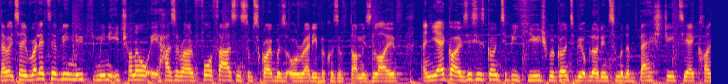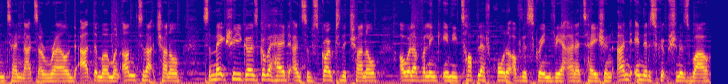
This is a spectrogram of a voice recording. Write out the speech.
Now it's a relatively new community channel, it has around 4,000 subscribers already because of DomisLive. And yeah guys, this is going to be huge, we're going to be uploading some of the best GTA content that's around at the moment onto that channel. So make sure you guys go ahead and subscribe to the channel. I will have a link in the top left corner of the screen via annotation and in the description as well.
